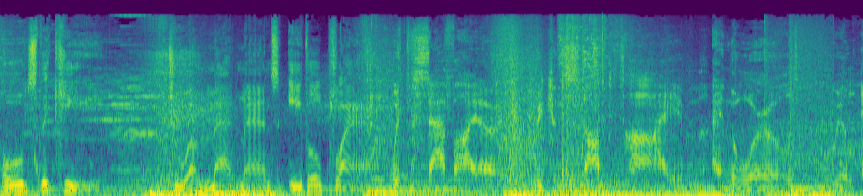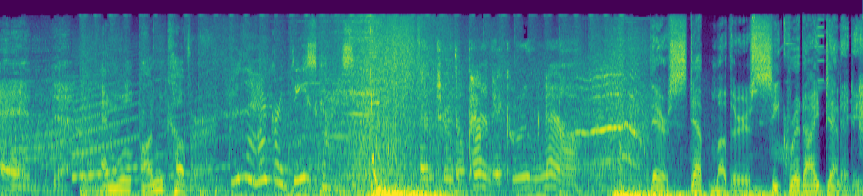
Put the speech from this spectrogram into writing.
holds the key to a madman's evil plan. With the Sapphire, we can stop time and the world will end. and we'll uncover Who the heck are these guys? Enter the panic room now. their stepmother's secret identity.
